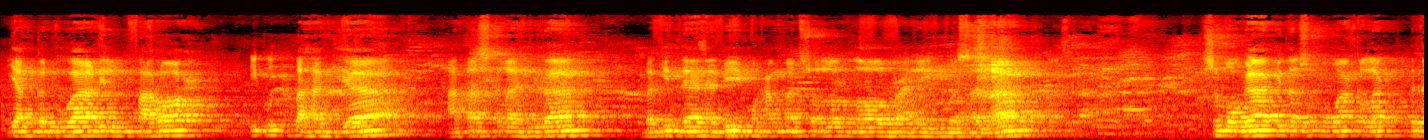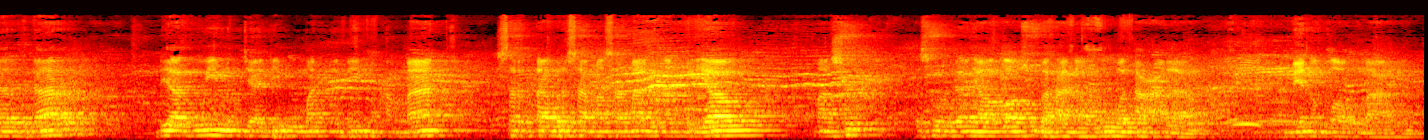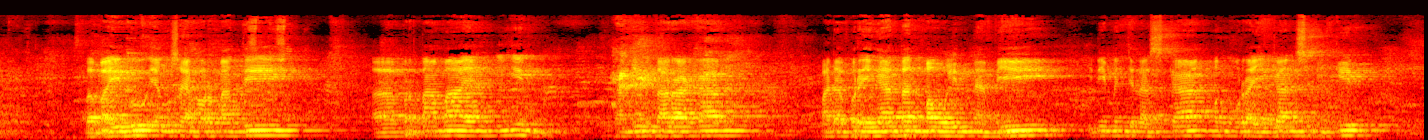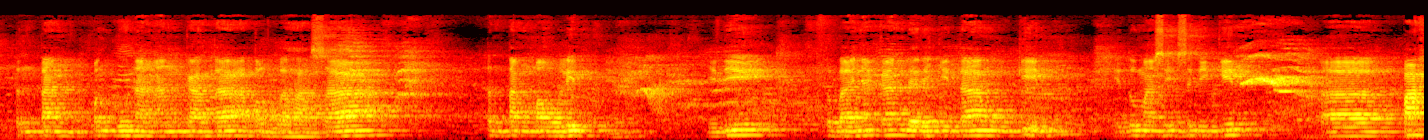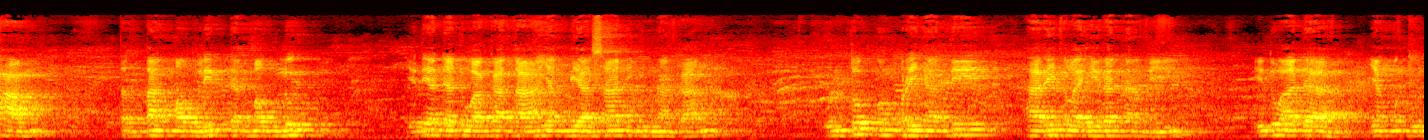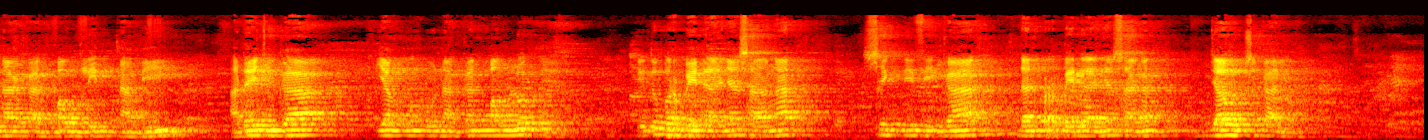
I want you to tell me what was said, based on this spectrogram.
yang kedua lil faroh ikut bahagia atas kelahiran baginda Nabi Muhammad Shallallahu Alaihi Wasallam. Semoga kita semua kelak benar-benar diakui menjadi umat Nabi Muhammad serta bersama-sama dengan beliau masuk ke surganya Allah Subhanahu wa taala. Amin Allahumma. Bapak Ibu yang saya hormati, eh, pertama yang ingin kami utarakan pada peringatan Maulid Nabi ini menjelaskan menguraikan sedikit tentang penggunaan kata atau bahasa tentang maulid jadi kebanyakan dari kita mungkin itu masih sedikit uh, paham tentang maulid dan maulud. Jadi ada dua kata yang biasa digunakan untuk memperingati hari kelahiran Nabi. Itu ada yang menggunakan maulid Nabi, ada juga yang menggunakan maulud. Itu perbedaannya sangat signifikan dan perbedaannya sangat jauh sekali.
